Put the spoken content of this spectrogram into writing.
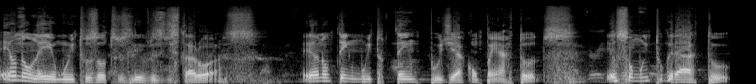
Eu não leio muitos outros livros de Star Wars. Eu não tenho muito tempo de acompanhar todos. Eu sou muito grato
